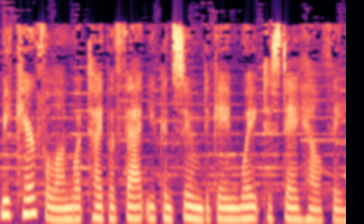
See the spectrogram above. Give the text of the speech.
Be careful on what type of fat you consume to gain weight to stay healthy.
